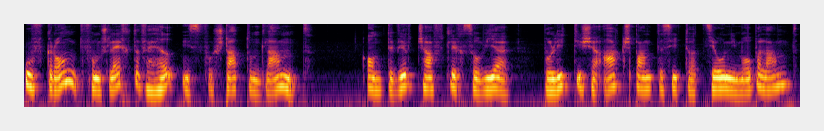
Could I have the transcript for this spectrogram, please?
Aufgrund vom schlechten Verhältnis von Stadt und Land und der wirtschaftlich sowie politischen angespannten Situation im Oberland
